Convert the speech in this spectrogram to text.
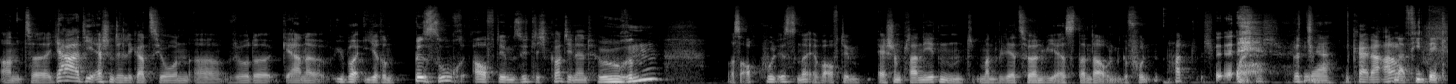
und äh, ja, die Eschen-Delegation äh, würde gerne über ihren Besuch auf dem südlichen Kontinent hören. Was auch cool ist, ne? Er war auf dem Eschen-Planeten und man will jetzt hören, wie er es dann da unten gefunden hat. Ich weiß nicht. ja. Keine Ahnung. Mal Feedback.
